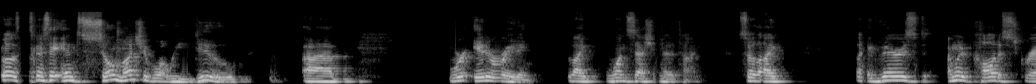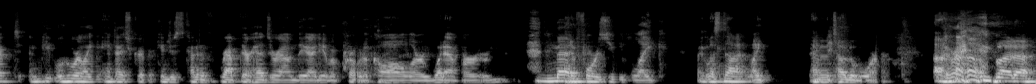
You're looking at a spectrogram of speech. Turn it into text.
Well i was going to say and so much of what we do uh, we're iterating like one session at a time. So like like there's i'm going to call it a script and people who are like anti-script can just kind of wrap their heads around the idea of a protocol or whatever metaphors you like. Like let's not like have a tug of war right. um, but uh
